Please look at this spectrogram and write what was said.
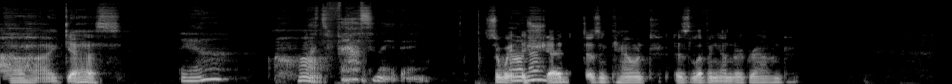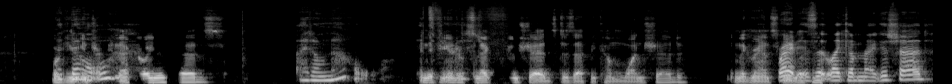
Ah, I guess. Yeah, Huh. that's fascinating. So wait, a no. shed doesn't count as living underground? Or I do you don't. interconnect all your sheds? I don't know. And It's if you interconnect two sheds, does that become one shed in the grand scheme? Right. Is it like a mega shed?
